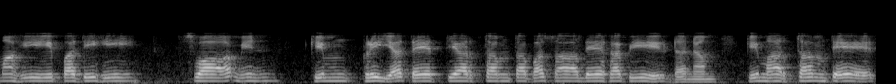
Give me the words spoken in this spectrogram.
महीपतिः। स्वामिन् किं क्रियतेत्यर्थं तपसा देहपीडनं किमर्थं ते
